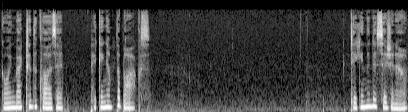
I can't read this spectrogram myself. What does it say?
going back to the closet, picking up the box, taking the decision out,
